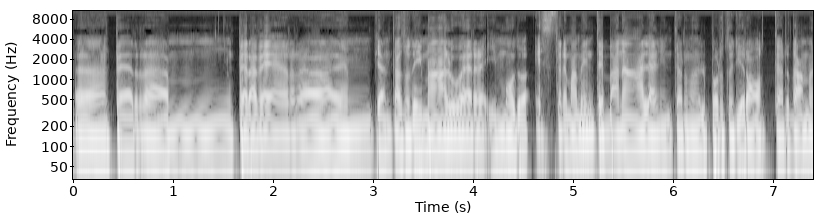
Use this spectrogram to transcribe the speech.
eh, per, ehm, per aver eh, impiantato dei malware in modo estremamente banale all'interno del porto di Rotterdam.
